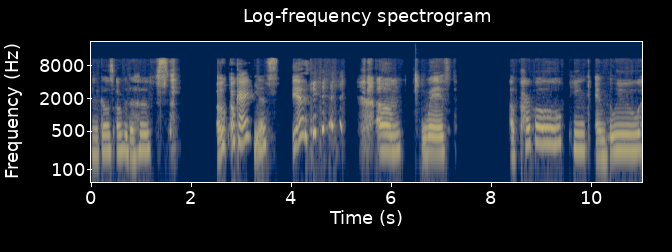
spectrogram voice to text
and it goes over the hoofs. Oh, okay. yes. Yeah. um, with a purple, pink, and blue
